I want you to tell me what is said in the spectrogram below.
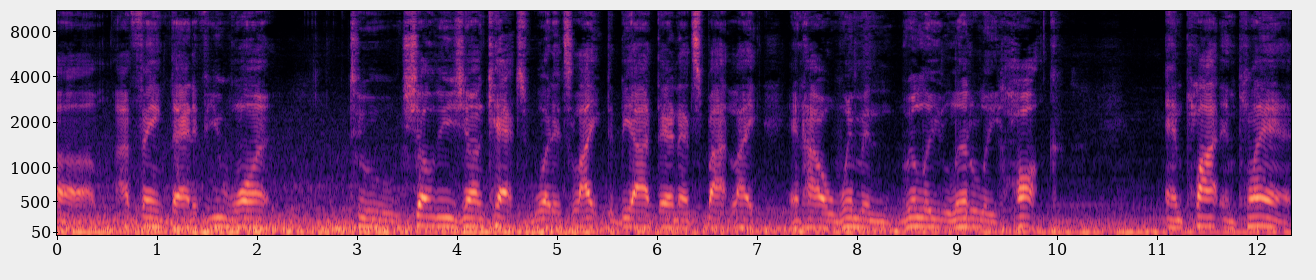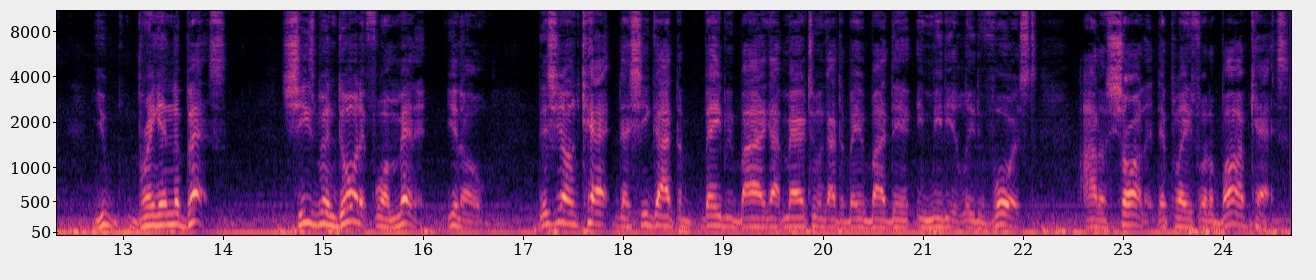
Um, I think that if you want to show these young cats what it's like to be out there in that spotlight and how women really literally hawk and plot and plan, you bring in the best. She's been doing it for a minute. You know, this young cat that she got the baby by, got married to and got the baby by, then immediately divorced out of Charlotte that plays for the Bobcats.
